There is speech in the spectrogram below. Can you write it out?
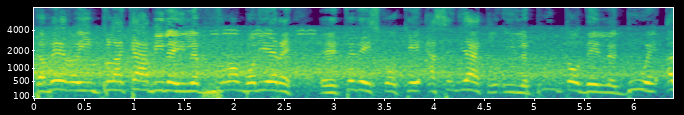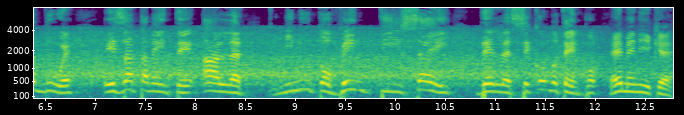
davvero implacabile il fromboliere eh, tedesco che ha segnato il punto del 2 a 2 esattamente al minuto 26 del secondo tempo. Emeniche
